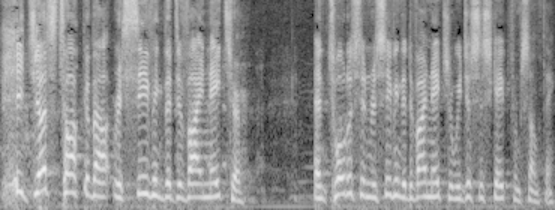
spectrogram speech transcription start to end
he just talked about receiving the divine nature and told us in receiving the divine nature we just escaped from something.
